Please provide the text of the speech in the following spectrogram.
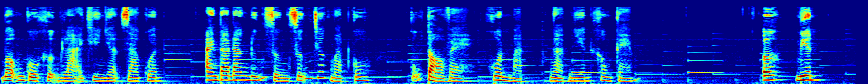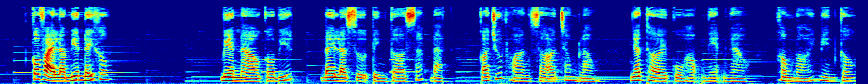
Bỗng cô khựng lại khi nhận ra quân. Anh ta đang đứng sừng sững trước mặt cô, cũng tỏ vẻ khuôn mặt ngạc nhiên không kém. Ơ, Miên, có phải là Miên đấy không? Miên nào có biết đây là sự tình cờ sắp đặt, có chút hoàng sợ trong lòng, nhất thời cổ họng nghẹn ngào, không nói nên câu.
